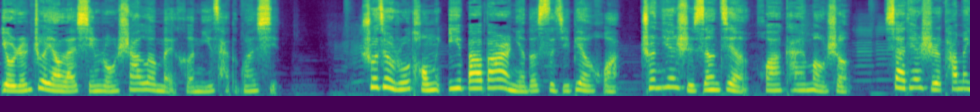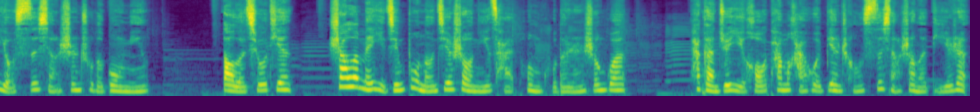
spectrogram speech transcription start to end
有人这样来形容莎乐美和尼采的关系，说就如同1882年的四季变化，春天时相见，花开茂盛。夏天时，他们有思想深处的共鸣；到了秋天，莎乐美已经不能接受尼采痛苦的人生观，他感觉以后他们还会变成思想上的敌人。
